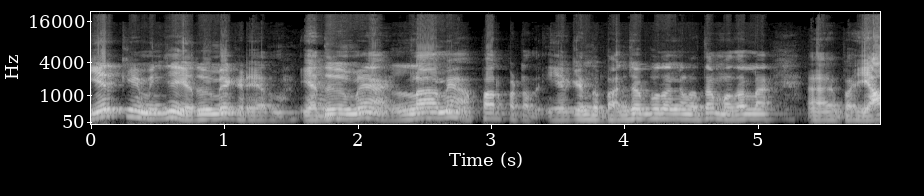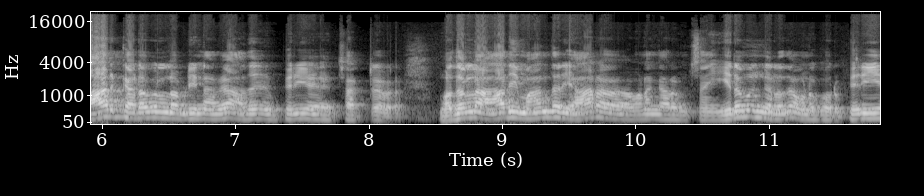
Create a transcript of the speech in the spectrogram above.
இயற்கை மிஞ்சி எதுவுமே கிடையாதுமா எதுவுமே எல்லாமே அப்பாற்பட்டது. இயற்கை இந்த பஞ்சபூதங்களை தான் முதல்ல இப்போ யார் கடவுள் அப்படின்னாவே அது பெரிய சற்று முதல்ல ஆதி மாந்தர் யாரை வணங்க ஆரம்பித்தான் இரவுங்கிறது அவனுக்கு ஒரு பெரிய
